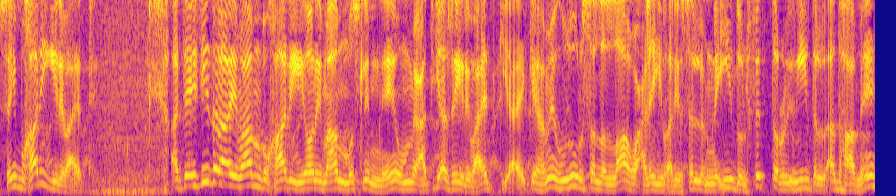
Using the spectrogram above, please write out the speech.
صحیح بخاری کی روایت ہے۔ اچھا اسی طرح امام بخاری اور امام مسلم نے ام عطیہ سے یہ روایت کیا ہے کہ ہمیں حضور صلی اللہ علیہ وآلہ وسلم نے عید الفطر اور عید الاضحیٰ میں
